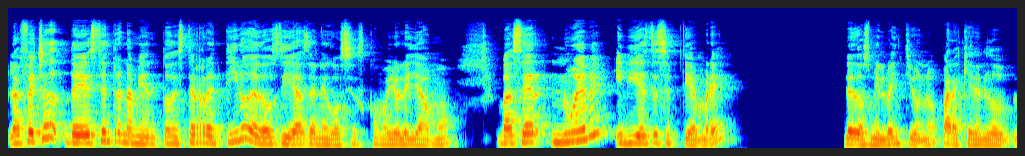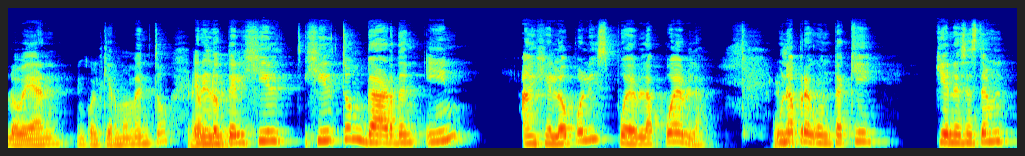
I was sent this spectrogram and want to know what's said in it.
La fecha de este entrenamiento, de este retiro de dos días de negocios, como yo le llamo, va a ser 9 y 10 de septiembre de 2021 para quienes lo, vean en cualquier momento, en el Hotel Hilton Garden Inn, Angelópolis, Puebla, Puebla. Una pregunta aquí, quienes estén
